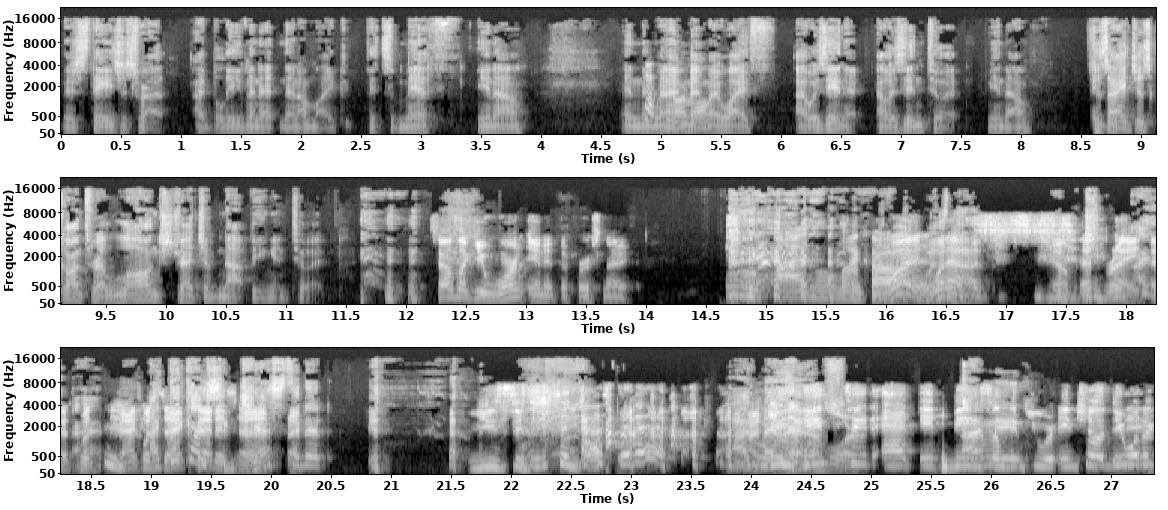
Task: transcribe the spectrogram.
there's stages where I, I believe in it, and then I'm like, it's a myth. You know, and then That's when I met my wife, I was in it. I was into it. You know, because I had just gone through a long stretch of not being into it. Sounds like you weren't in it the first night. Oh god, Oh my What? god. was What not. happened? No, that's right. That's what I- Zach, what I Zach think I said is uh, suggested it. You, You suggested it? I I you that have. before. hinted at it being I mean- something you were interested So do you want to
